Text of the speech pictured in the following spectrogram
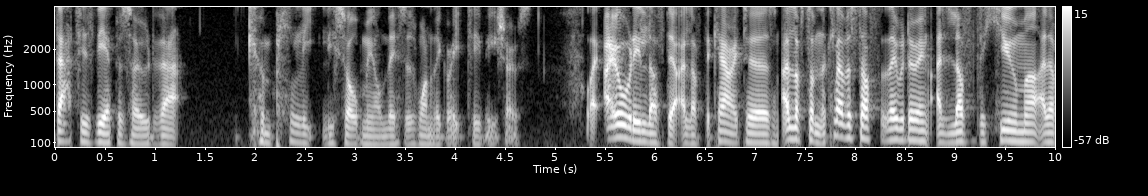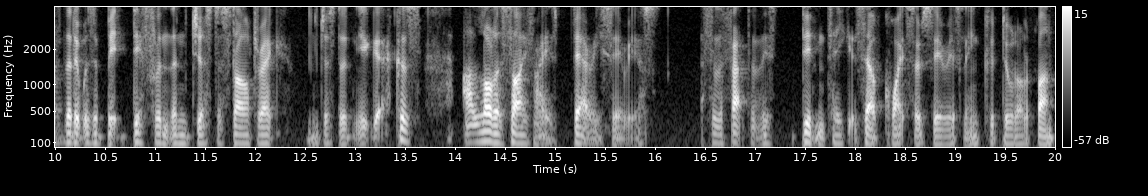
That is the episode that completely sold me on this as one of the great TV shows. Like I already loved it. I loved the characters. I loved some of the clever stuff that they were doing. I loved the humor. I loved that it was a bit different than just a Star Trek. Just a because a lot of sci-fi is very serious. So the fact that this didn't take itself quite so seriously and could do a lot of fun,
